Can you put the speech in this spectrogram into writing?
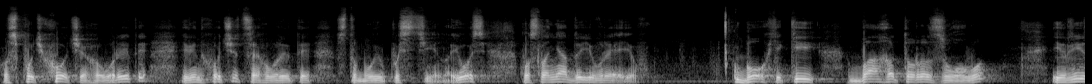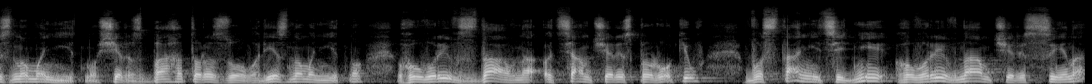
Господь хоче говорити, і Він хоче це говорити з тобою постійно. І ось послання до євреїв. Бог, який багаторазово і різноманітно, ще раз, багаторазово, різноманітно говорив здавна отцям через пророків, в останні ці дні говорив нам через сина,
